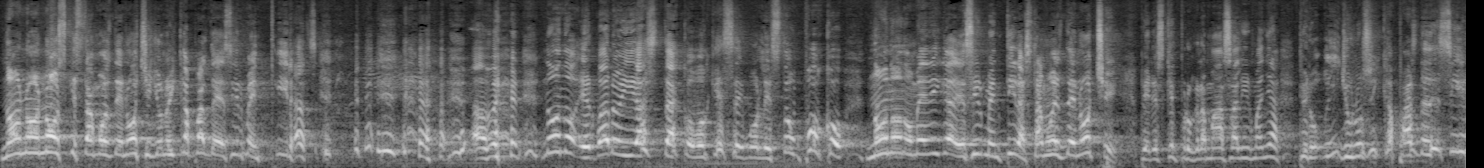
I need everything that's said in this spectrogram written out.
No, no, no, es que estamos de noche, yo no soy capaz de decir mentiras. A ver, no, no, hermano, y hasta como que se molestó un poco. No, no, no me diga decir mentiras, estamos de noche, pero es que el programa va a salir mañana. Pero yo no soy capaz de decir.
